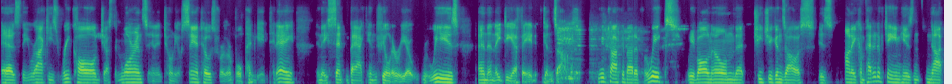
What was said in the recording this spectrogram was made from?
as the Rockies recalled Justin Lawrence and Antonio Santos for their bullpen game today. And they sent back infielder Rio Ruiz and then they DFA'd Gonzalez. We've talked about it for weeks. We've all known that Chichi Gonzalez is on a competitive team. He is not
